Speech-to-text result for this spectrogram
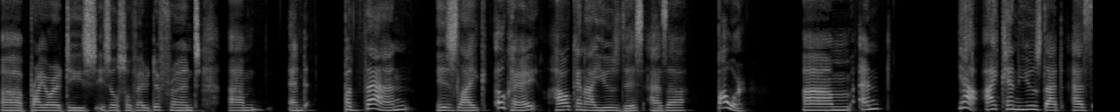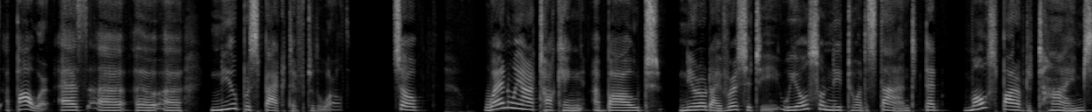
uh, priorities is also very different. Um, and but then is like, okay, how can I use this as a power? Um, and yeah, I can use that as a power, as a, a, a new perspective to the world. So, when we are talking about neurodiversity, we also need to understand that most part of the times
